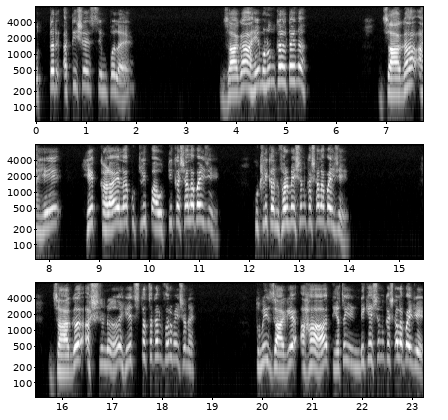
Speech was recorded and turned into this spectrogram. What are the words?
उत्तर अतिशय सिंपल आहे. जागा आहे म्हणून कळतंय ना. जागा आहे हे कळायला कुठली पावती कशाला पाहिजे? कुठली कन्फर्मेशन कशाला पाहिजे? जाग असणं हेच त्याचं कन्फर्मेशन आहे. तुम्ही जागे आहात ह्याचं इंडिकेशन कशाला पाहिजे?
